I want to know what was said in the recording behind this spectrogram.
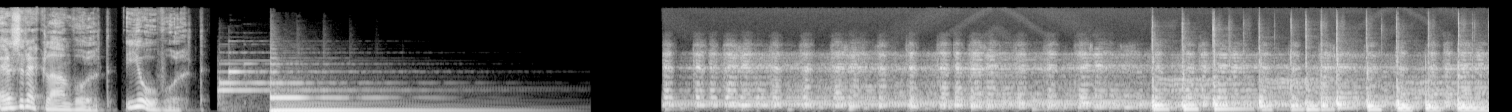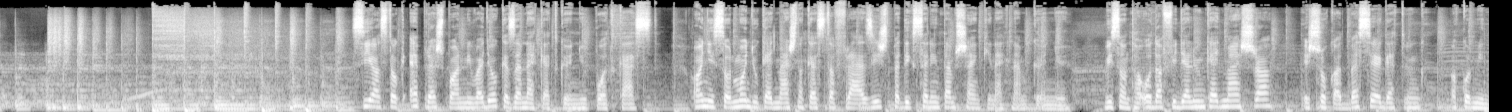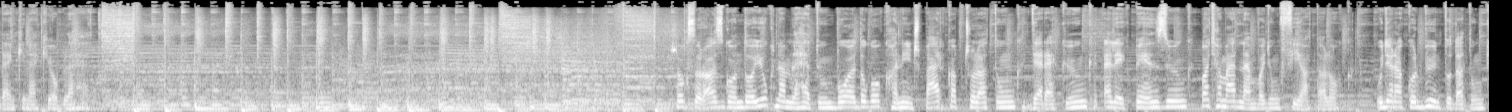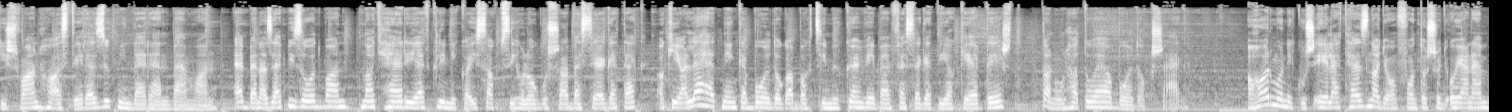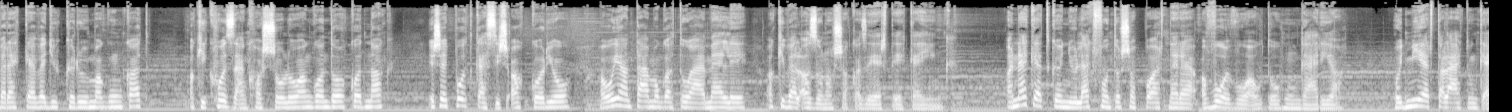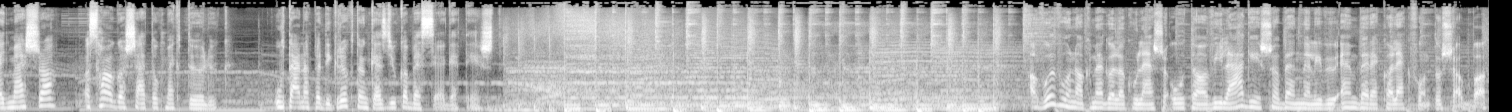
Ez reklám volt, jó volt. Sziasztok, Epres Panni vagyok, ez a Neked Könnyű podcast. Annyiszor mondjuk egymásnak ezt a frázist, pedig szerintem senkinek nem könnyű. Viszont ha odafigyelünk egymásra, és sokat beszélgetünk, akkor mindenkinek jobb lehet. Sokszor azt gondoljuk, nem lehetünk boldogok, ha nincs párkapcsolatunk, gyerekünk, elég pénzünk, vagy ha már nem vagyunk fiatalok. Ugyanakkor bűntudatunk is van, ha azt érezzük, minden rendben van. Ebben az epizódban Nagy Henriett klinikai szakpszichológussal beszélgetek, aki a Lehetnénk-e boldogabbak című könyvében feszegeti a kérdést, tanulható-e a boldogság. A harmonikus élethez nagyon fontos, hogy olyan emberekkel vegyük körül magunkat, akik hozzánk hasonlóan gondolkodnak, és egy podcast is akkor jó, ha olyan támogató áll mellé, akivel azonosak az értékeink. A neked könnyű legfontosabb partnere a Volvo Autó Hungária. Hogy miért találtunk egymásra, az hallgassátok meg tőlük. Utána pedig rögtön kezdjük a beszélgetést. A Volvo-nak megalakulása óta a világ és a benne lévő emberek a legfontosabbak.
